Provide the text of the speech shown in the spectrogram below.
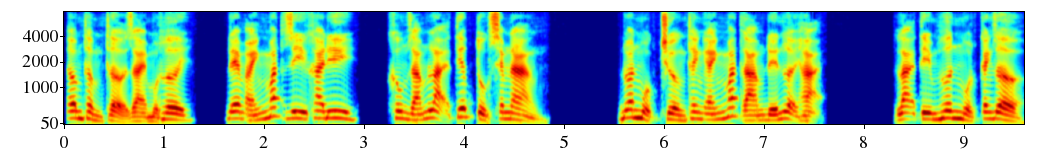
âm thầm thở dài một hơi, đem ánh mắt di khai đi, không dám lại tiếp tục xem nàng. Đoan mục trường thanh ánh mắt dám đến lợi hại. Lại tìm hơn một canh giờ,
